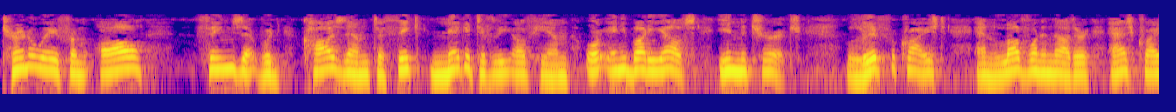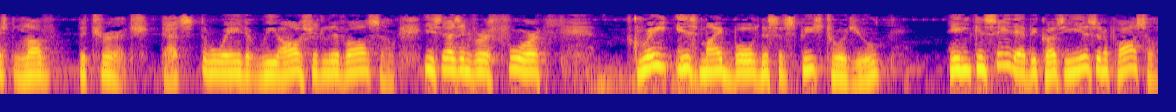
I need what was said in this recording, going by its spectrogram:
turn away from all things that would cause them to think negatively of him or anybody else in the church live for Christ, and love one another as Christ loved the church. That's the way that we all should live also. He says in verse 4, Great is my boldness of speech toward you. He can say that because he is an apostle.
